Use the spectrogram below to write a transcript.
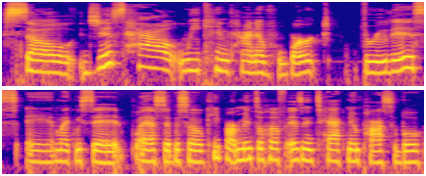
So, just how we can kind of work through this. And like we said last episode, keep our mental health as intact and possible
